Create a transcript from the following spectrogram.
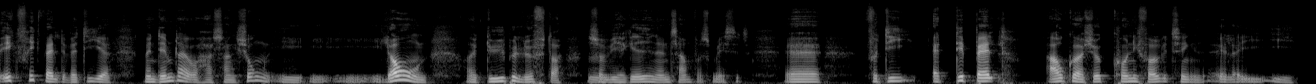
ikke fritvalgte værdier, men dem, der jo har sanktion i, i, i, loven og i dybe løfter, mm. som vi har givet hinanden samfundsmæssigt. Øh, fordi at det bal afgøres jo ikke kun i Folketinget eller i, i,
